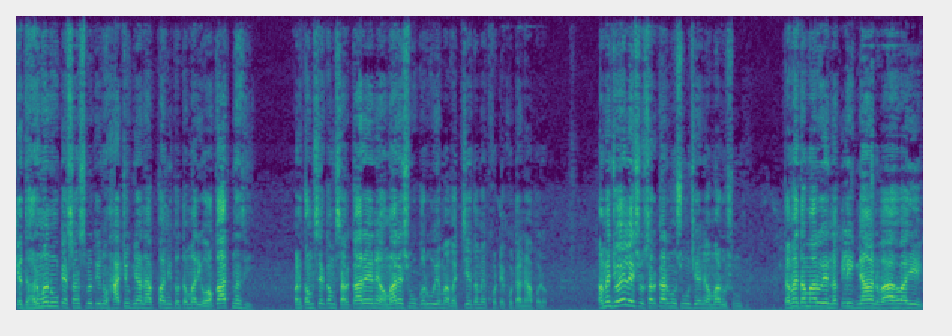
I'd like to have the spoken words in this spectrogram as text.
કે ધર્મનું કે સંસ્કૃતિનું સાચું જ્ઞાન આપવાની તો તમારી ઓકાત નથી. પણ કમસે કમ સરકારે અને અમારે શું કરવું એમાં વચ્ચે તમે ખોટે ખોટા ના પડો. અમે જોઈ લઈશું સરકારનું શું છે અને અમારું શું છે. તમે તમારું એ નકલી જ્ઞાન વાહવાહી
